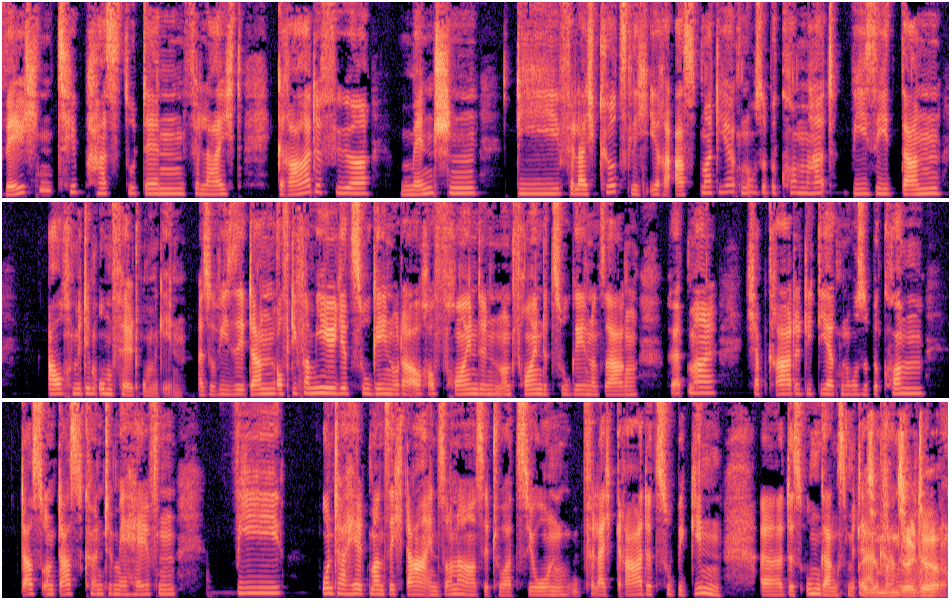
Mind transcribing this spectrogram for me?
Welchen Tipp hast du denn vielleicht gerade für Menschen, die vielleicht kürzlich ihre Asthma-Diagnose bekommen hat, wie sie dann auch mit dem Umfeld umgehen. Also wie sie dann auf die Familie zugehen oder auch auf Freundinnen und Freunde zugehen und sagen, hört mal, ich habe gerade die Diagnose bekommen, das und das könnte mir helfen. Wie unterhält man sich da in so einer Situation, vielleicht gerade zu Beginn äh, des Umgangs mit der also? Also man sollte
